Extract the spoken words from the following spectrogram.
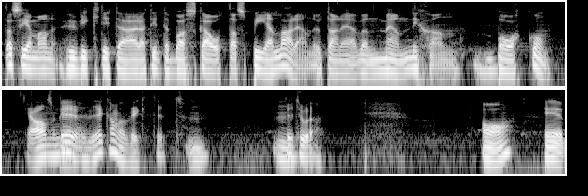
Där ser man hur viktigt det är att inte bara scouta spelaren, utan även människan bakom. Ja, men det, det kan vara viktigt. Mm. Mm. Det tror jag. Ja. Eh,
